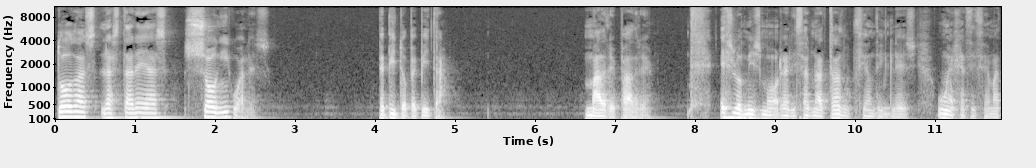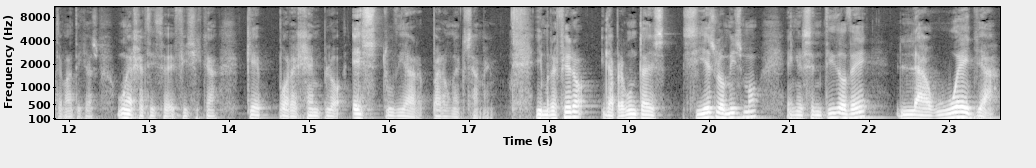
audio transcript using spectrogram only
todas las tareas son iguales. Pepito, Pepita, madre, padre. Es lo mismo realizar una traducción de inglés, un ejercicio de matemáticas, un ejercicio de física, que, por ejemplo, estudiar para un examen. Y me refiero, y la pregunta es si es lo mismo en el sentido de la huella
